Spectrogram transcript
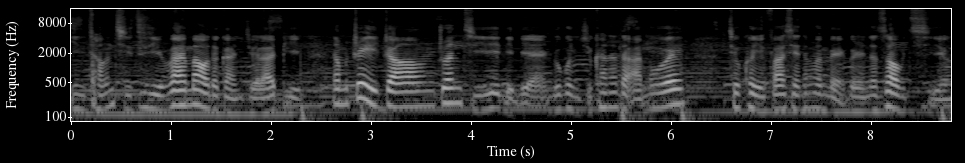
隐藏起自己外貌的感觉来比，那么这一张专辑里边，如果你去看他的 MV，就可以发现他们每个人的造型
